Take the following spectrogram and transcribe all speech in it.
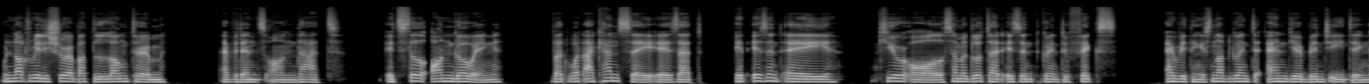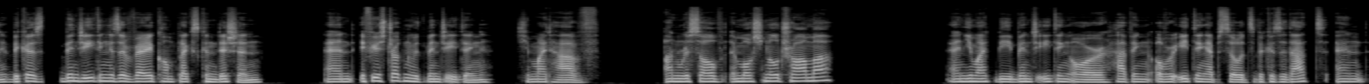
we're not really sure about the long term evidence on that. It's still ongoing, but what I can say is that it isn't a cure all. Semaglutide isn't going to fix everything is not going to end your binge eating because binge eating is a very complex condition. And if you're struggling with binge eating, you might have unresolved emotional trauma. And you might be binge eating or having overeating episodes because of that. And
